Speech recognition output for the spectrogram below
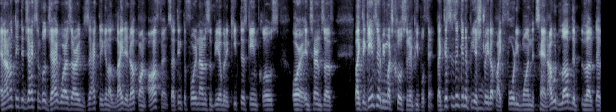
And I don't think the Jacksonville Jaguars are exactly going to light it up on offense. I think the 49ers will be able to keep this game close, or in terms of like the game's going to be much closer than people think. Like this isn't going to be a straight up like 41 to 10. I would love to love to,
